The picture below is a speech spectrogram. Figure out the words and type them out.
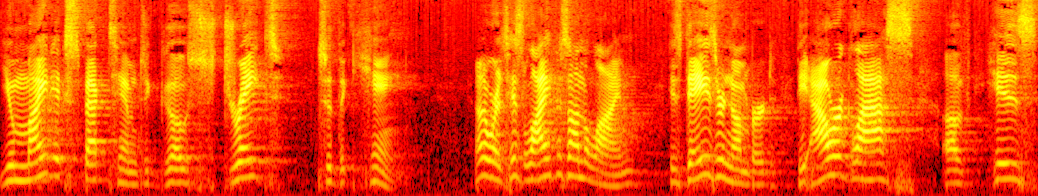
you might expect him to go straight to the king. In other words, his life is on the line, his days are numbered, the hourglass of his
